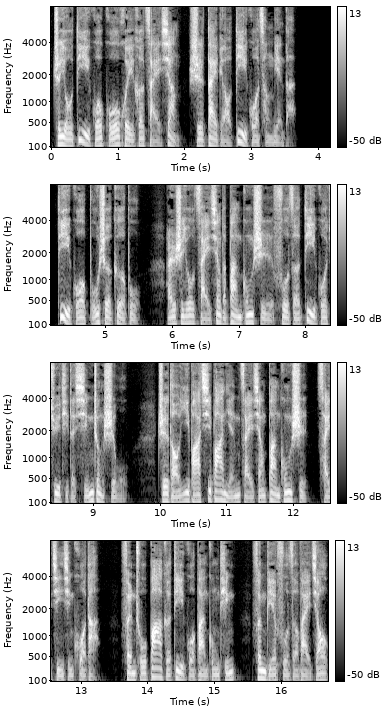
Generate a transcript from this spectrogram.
只有帝国国会和宰相是代表帝国层面的。帝国不设各部，而是由宰相的办公室负责帝国具体的行政事务。直到1878年，宰相办公室才进行扩大，分出八个帝国办公厅，分别负责外交、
